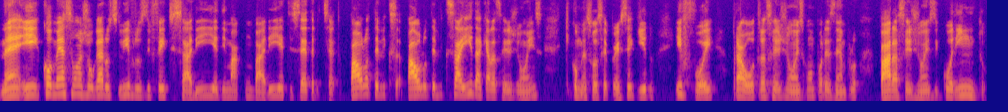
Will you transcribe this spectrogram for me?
né? E começam a jogar os livros de feitiçaria, de macumbaria, etc, etc. Paulo teve que, Paulo teve que sair daquelas regiões que começou a ser perseguido e foi para outras regiões, como por exemplo para as regiões de Corinto.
